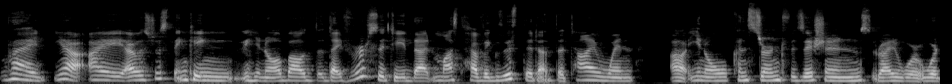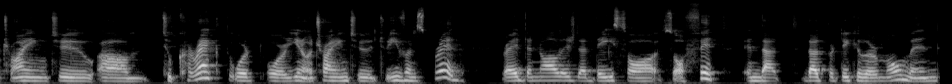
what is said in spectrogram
Right. Yeah. I, I was just thinking, you know, about the diversity that must have existed at the time when, uh, you know, concerned physicians, right, were, were trying to um, to correct or, or you know, trying to, to even spread, right, the knowledge that they saw saw fit in that that particular moment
